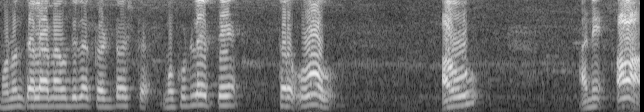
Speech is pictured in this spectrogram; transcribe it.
म्हणून त्याला नाव दिलं कंठोष्ट मग कुठले ते? तर ओ औ आणि आ.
